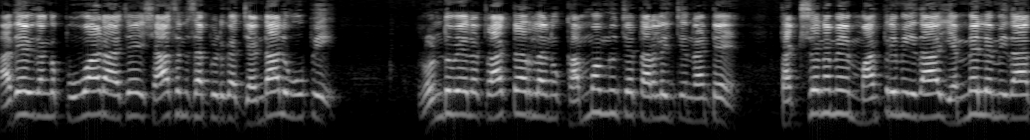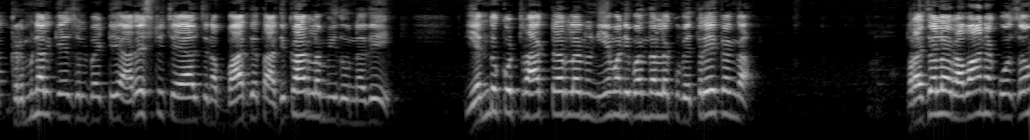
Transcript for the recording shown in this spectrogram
అదేవిధంగా పువ్వాడ అజయ్ శాసనసభ్యుడిగా జెండాలు ఊపి రెండు వేల ట్రాక్టర్లను ఖమ్మం నుంచే తరలించిందంటే తక్షణమే మంత్రి మీద ఎమ్మెల్యే మీద క్రిమినల్ కేసులు పెట్టి అరెస్టు చేయాల్సిన బాధ్యత అధికారుల మీద ఉన్నది. ఎందుకు ట్రాక్టర్లను నియమ నిబంధనలకు వ్యతిరేకంగా? ప్రజల రవాణా కోసం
